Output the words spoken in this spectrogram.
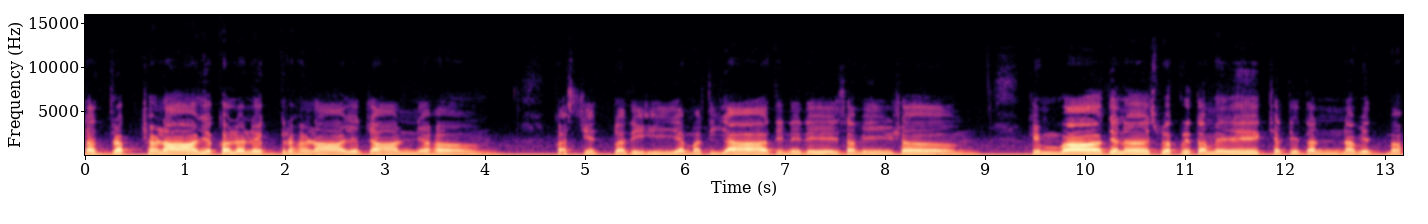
सद्रक्षणाय कल निग्रहणाय चान्य कश्चित्वदीयमतियाति निदेशमीश। किं वा जनस्वकृतमेक्षति तन्न विद्मः।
